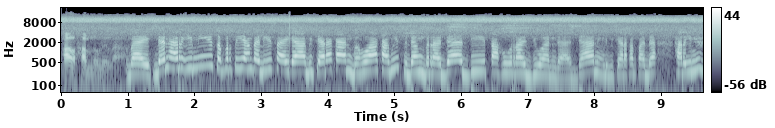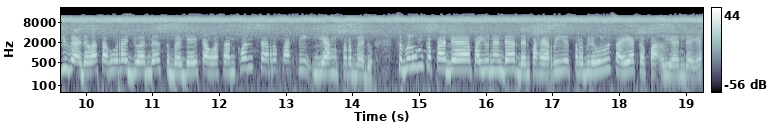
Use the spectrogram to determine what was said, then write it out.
Alhamdulillah. Baik, dan hari ini seperti yang tadi saya bicarakan bahwa kami sedang berada di Tahura Juanda dan yang dibicarakan pada hari ini juga adalah Tahura Juanda sebagai kawasan konservasi yang terpadu. Sebelum kepada Pak Yunandar dan Pak Heri, terlebih dahulu saya ke Pak Lianda ya.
